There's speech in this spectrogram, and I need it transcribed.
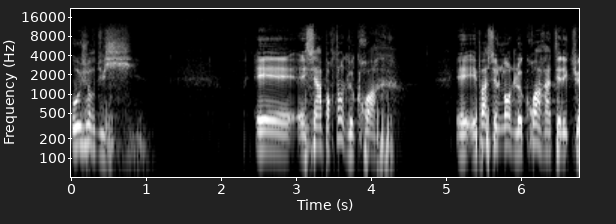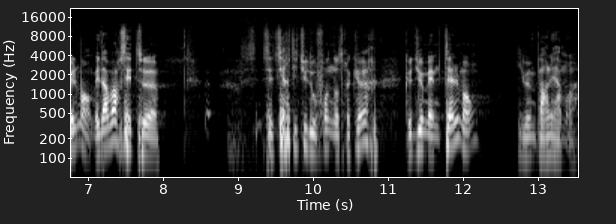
aujourd'hui. Et, c'est important de le croire. Et, pas seulement de le croire intellectuellement, mais d'avoir euh, cette certitude au fond de notre cœur que Dieu m'aime tellement qu'il veut me parler à moi.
